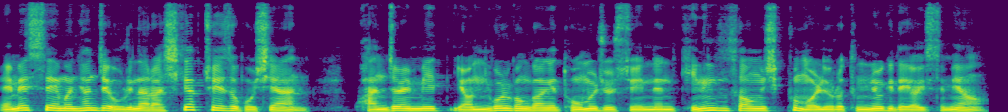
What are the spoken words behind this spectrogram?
MSM은 현재 우리나라 식약처에서 고시한 관절 및 연골 건강에 도움을 줄 수 있는 기능성 식품 원료로 등록이 되어 있으며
